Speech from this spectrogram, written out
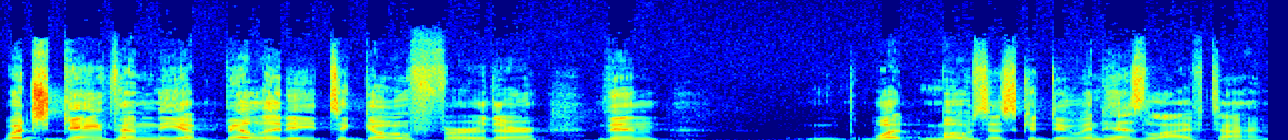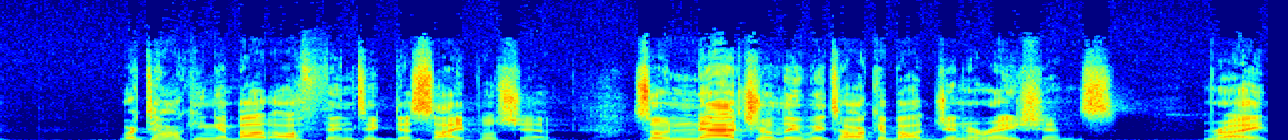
which gave him the ability to go further than what Moses could do in his lifetime. We're talking about authentic discipleship. So naturally, we talk about generations, right?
